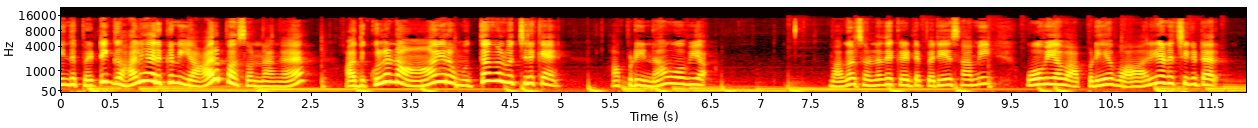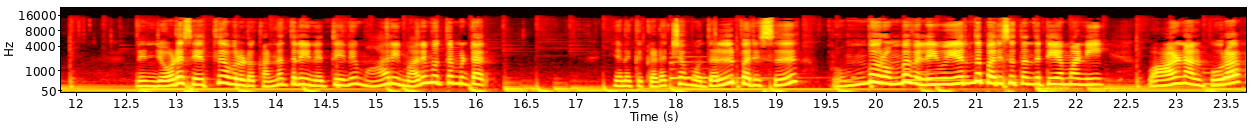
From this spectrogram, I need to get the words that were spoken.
இந்த பெட்டி காலியாக இருக்குன்னு யாருப்பா சொன்னாங்க? அதுக்குள்ளே நான் ஆயிரம் முத்தங்கள் வச்சுருக்கேன் அப்படின்னா ஓவியா. மகள் சொன்னதை கேட்ட பெரியசாமி ஓவியாவை அப்படியே வாரி அணைச்சிக்கிட்டார். நெஞ்சோட சேர்த்து அவளோட கன்னத்திலையும் நெத்திலையும் மாறி மாறி முத்தமிட்டார். எனக்கு கிடைச்ச முதல் பரிசு ரொம்ப ரொம்ப விலை உயர்ந்த பரிசு தந்துட்டியம்மா நீ. வாழ்நாள் பூரா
